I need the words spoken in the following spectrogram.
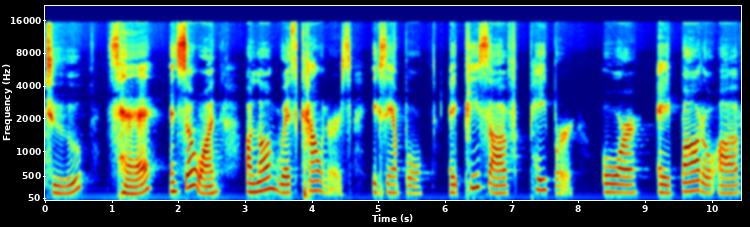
tu, se, and so on along with counters. Example, a piece of paper or a bottle of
